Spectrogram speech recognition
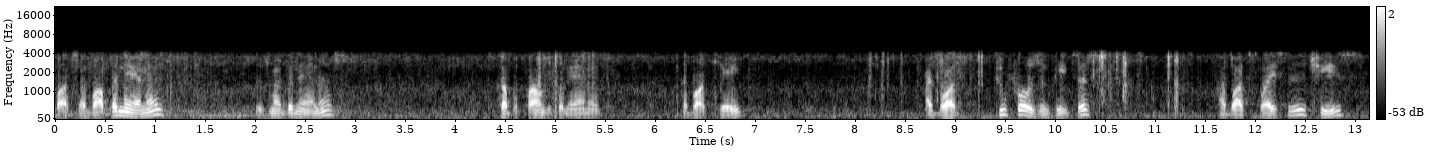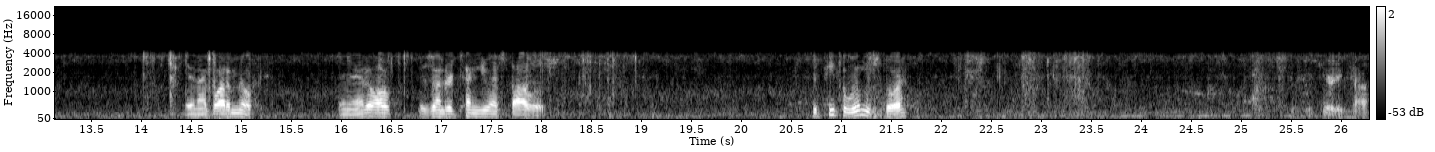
bucks. I bought bananas. There's my bananas. A couple pounds of bananas. I bought cake. I bought two frozen pizzas. I bought slices of cheese. And I bought a milk. And that all was under 10 US dollars. The people in the store, security cop,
